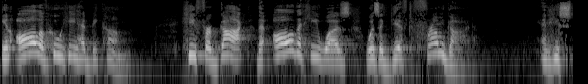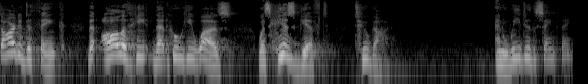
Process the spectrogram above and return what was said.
in all of who he had become, he forgot that all that he was was a gift from God. And he started to think that all of he, that who he was was his gift to God. And we do the same thing.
